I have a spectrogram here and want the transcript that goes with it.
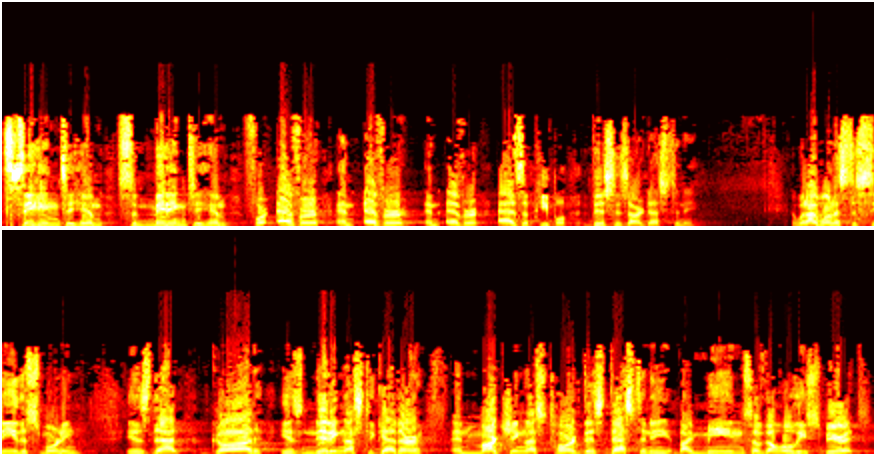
singing to Him, submitting to Him forever and ever and ever as a people. This is our destiny. And what I want us to see this morning is that God is knitting us together and marching us toward this destiny by means of the Holy Spirit.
